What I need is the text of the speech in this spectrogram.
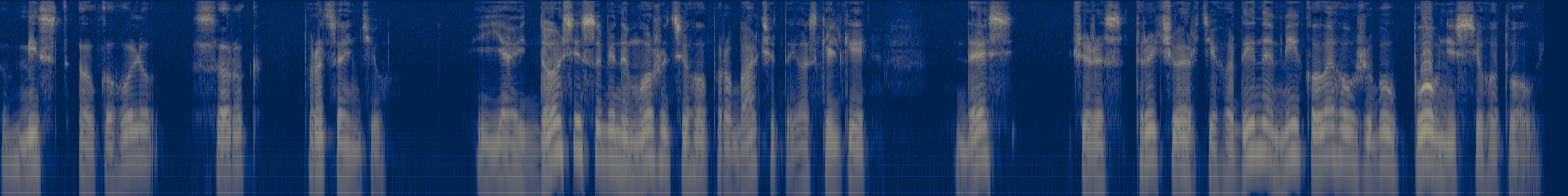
вміст алкоголю 40%. Я й досі собі не можу цього пробачити, оскільки десь через три чверті години мій колега вже був повністю готовий,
